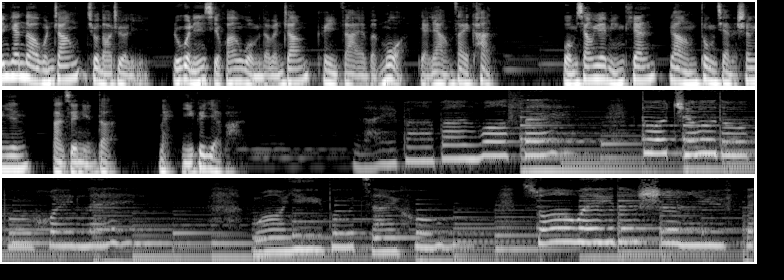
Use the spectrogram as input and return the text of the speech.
今天的文章就到这里。如果您喜欢我们的文章，可以在文末点亮再看。我们相约明天，让洞见的声音伴随您的每一个夜晚。来吧，伴我飞，多久都不会累。我已不在乎所谓的是与非。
